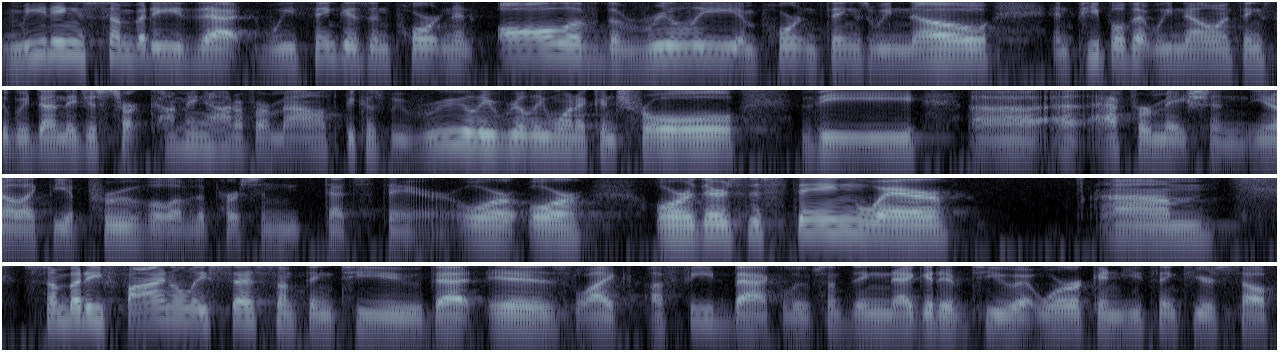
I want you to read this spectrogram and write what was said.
meeting somebody that we think is important and all of the really important things we know and people that we know and things that we've done they just start coming out of our mouth because we really really want to control the uh, affirmation you know like the approval of the person that's there or or or there's this thing where um, somebody finally says something to you that is like a feedback loop, something negative to you at work, and you think to yourself,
